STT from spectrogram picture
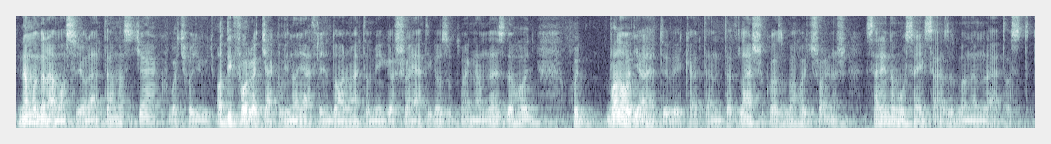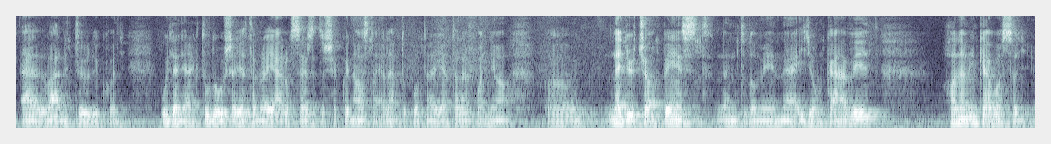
nem mondanám azt, hogy alátámasztják, vagy hogy úgy addig forgatják a vinaját, vagy a darmát, amíg a saját igazuk meg nem lesz, de hogy, hogy valahogy elhetővé kell tenni. Tehát lássuk azban, hogy sajnos szerintem a 21. században nem lehet azt elvárni tőlük, hogy, úgy legyenek tudós, egyetemre járó szerzetesek, hogy ne használja laptopot, ne legyen telefonja, ne gyűjtse a pénzt, nem tudom én, ne igyon kávét, hanem inkább az, hogy,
